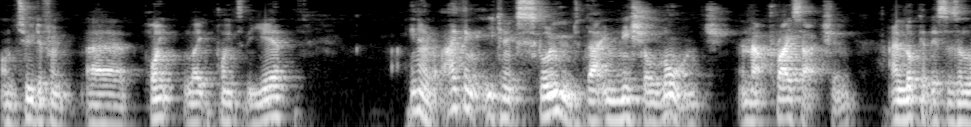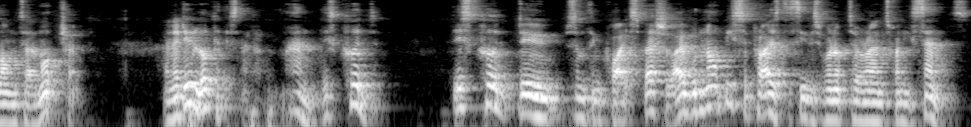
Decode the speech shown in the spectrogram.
on two different uh, point, like points of the year. You know, I think you can exclude that initial launch and that price action and look at this as a long-term uptrend. And I do look at this and I go, man, this could, this could do something quite special. I would not be surprised to see this run up to around 20 cents.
